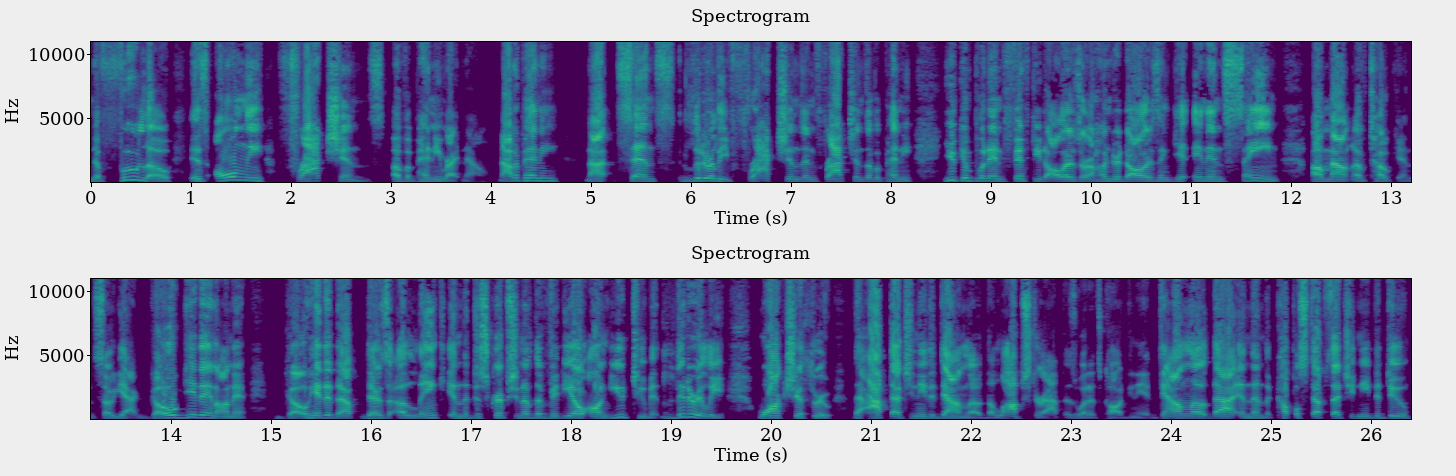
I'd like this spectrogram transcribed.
Nafulo is only fractions of a penny right now. Not a penny, not cents, literally fractions and fractions of a penny. You can put in $50 or $100 and get an insane amount of tokens. So, yeah, go get in on it. Go hit it up. There's a link in the description of the video on YouTube. It literally walks you through the app that you need to download. The Lobster app is what it's called. You need to download that and then the couple steps that you need to do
